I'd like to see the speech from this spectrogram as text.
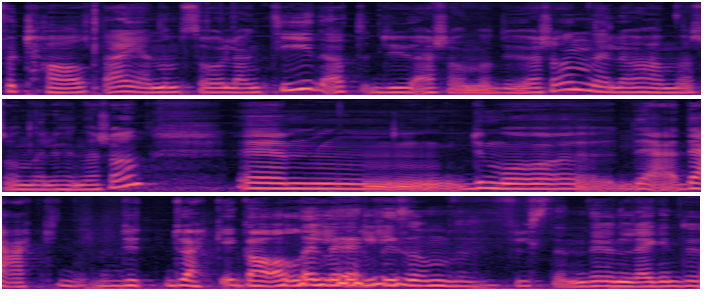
fortalt deg gjennom så lang tid at du er sånn og du er sånn, eller han er sånn eller hun er sånn. Um, du må det er, det er ikke, du, du, er ikke gal eller liksom fullstendig underlegen. Du,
